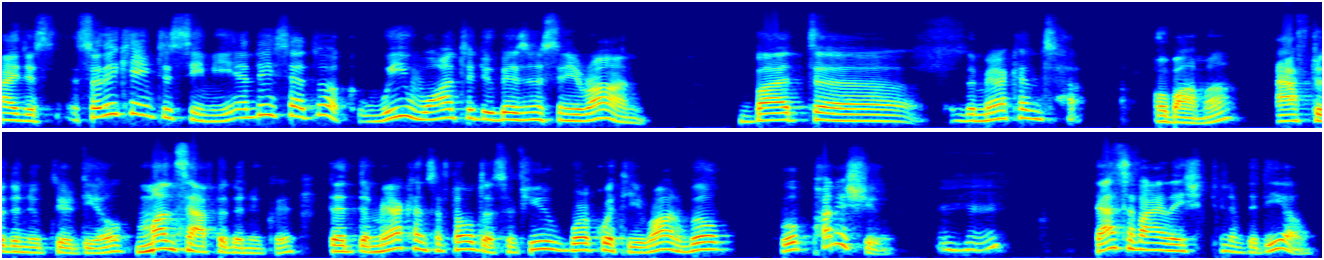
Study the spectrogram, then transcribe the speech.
I just so they came to see me and they said, "Look, we want to do business in Iran, but uh, the Americans Obama after the nuclear deal, months after the nuclear, that the Americans have told us if you work with Iran, we'll we'll punish you. Mm-hmm. That's a violation of the deal.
